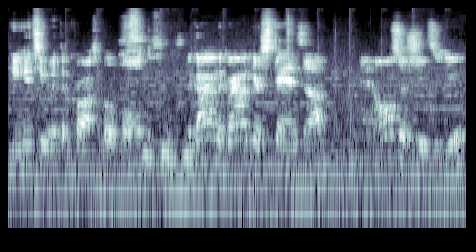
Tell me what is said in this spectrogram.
He hits you with the crossbow bolt. the guy on the ground here stands up and also shoots at you.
